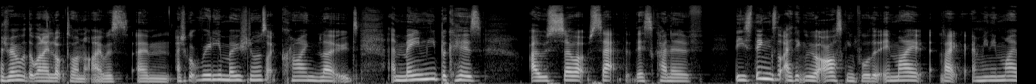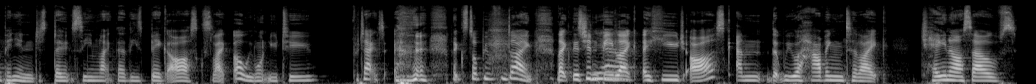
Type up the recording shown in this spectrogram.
I remember that when I locked on, I was um, I just got really emotional. I was like crying loads, and mainly because I was so upset that this kind of these things that I think we were asking for that in my like I mean in my opinion just don't seem like they're these big asks like oh we want you to protect like stop people from dying like this shouldn't Yeah. be like a huge ask and that we were having to like chain ourselves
